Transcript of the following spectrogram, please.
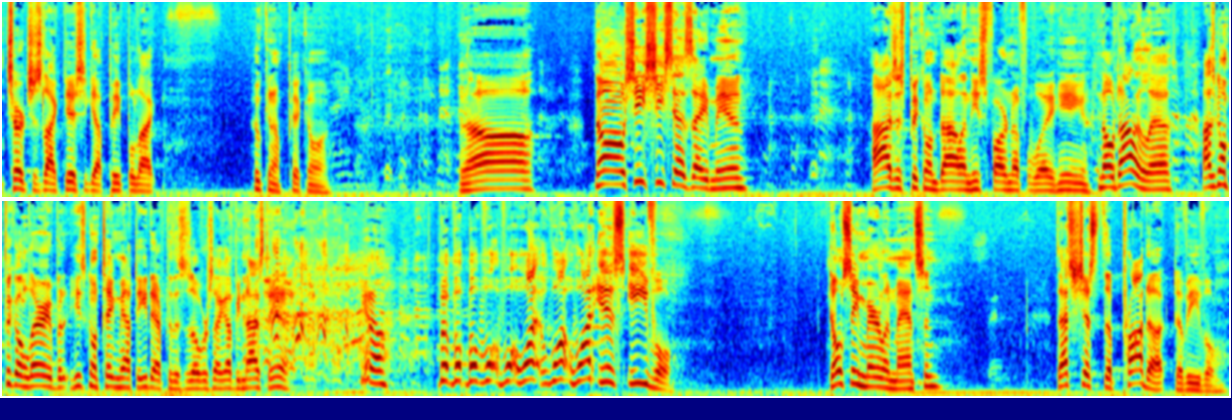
in churches like this, you got people like, who can I pick on? No, no, she, she says amen. I just pick on Dylan. He's far enough away. He ain't. No, Dylan left. I was going to pick on Larry, but he's going to take me out to eat after this is over, so I got to be nice to him. You know, but but but what what what, what is evil? Don't see Marilyn Manson. That's just the product of evil.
